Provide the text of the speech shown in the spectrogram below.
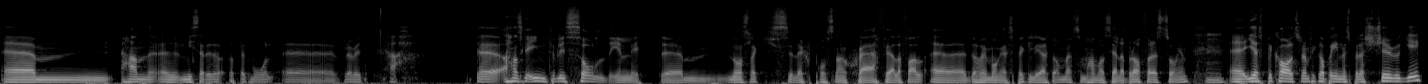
Ehm, han eh, missade upp ett mål, eh, för övrigt. Ah. Eh, han ska inte bli såld enligt um, någon slags Lech Poznan-chef i alla fall. Eh, det har ju många spekulerat om eftersom han var så jävla bra förra säsongen. Mm. Eh, Jesper Karlström fick hoppa in och spela 20,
